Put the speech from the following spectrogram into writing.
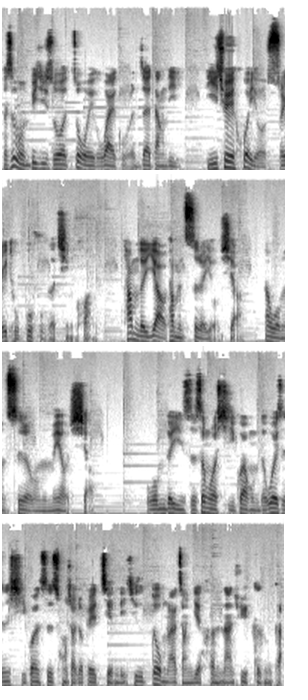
可是我们必须说，作为一个外国人，在当地的确会有水土不服的情况。他们的药他们吃了有效，那我们吃了我们没有效。我们的饮食生活习惯，我们的卫生习惯是从小就被建立，其实对我们来讲也很难去更改。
